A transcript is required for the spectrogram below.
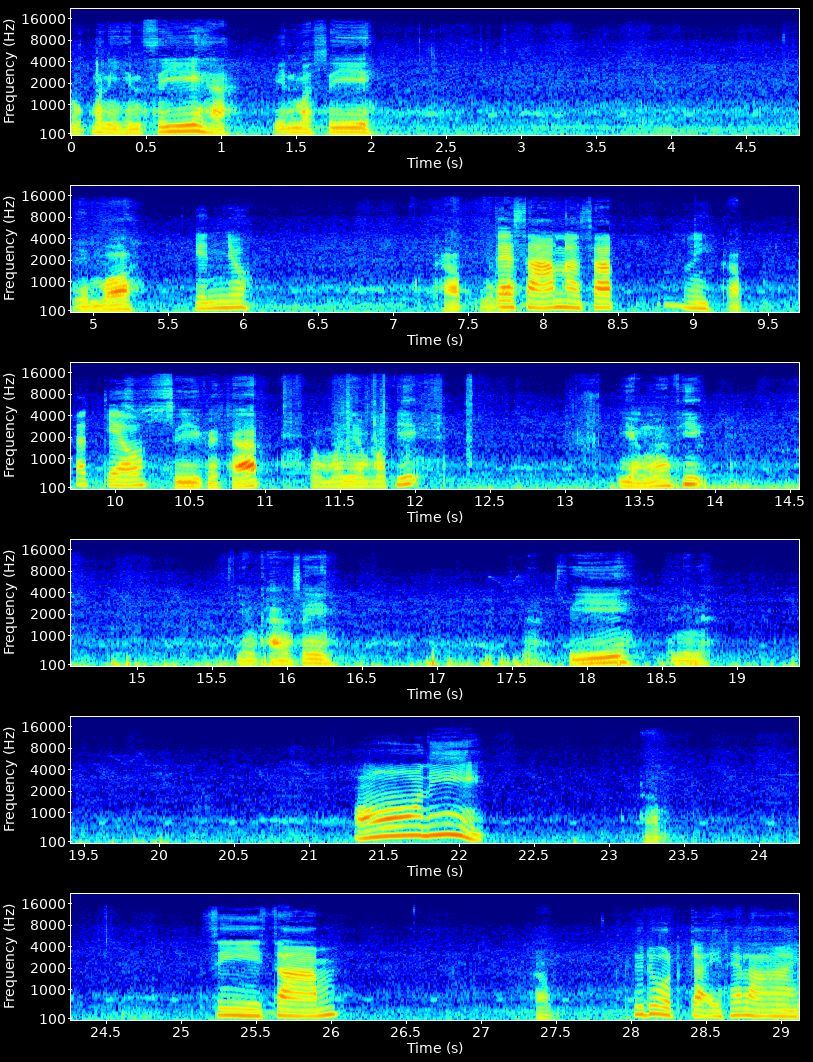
ลบมานี่เห็นสี่ฮะเห็นบ่สี่เห็นบ่เห็นอยู่ ครับนั่นแต่ล่ะสามน่ะชัดนี่ครับ ชัดเจียวสีกระชัดต้องมาย้ำมาพี่เอียงมาพี่ เอียงคางซินะสีอันนี้นะอ๋อ นี่ครับ สี่สามครับ คือโดดไก่แท้ละอาย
